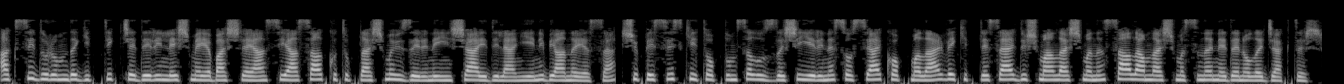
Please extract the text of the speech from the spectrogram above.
Aksi durumda gittikçe derinleşmeye başlayan siyasal kutuplaşma üzerine inşa edilen yeni bir anayasa, şüphesiz ki toplumsal uzlaşı yerine sosyal kopmalar ve kitlesel düşmanlaşmanın sağlamlaşmasına neden olacaktır.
